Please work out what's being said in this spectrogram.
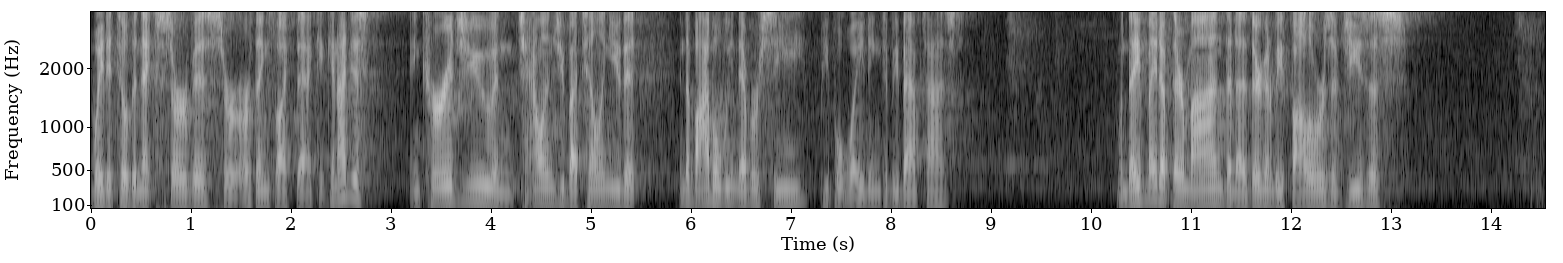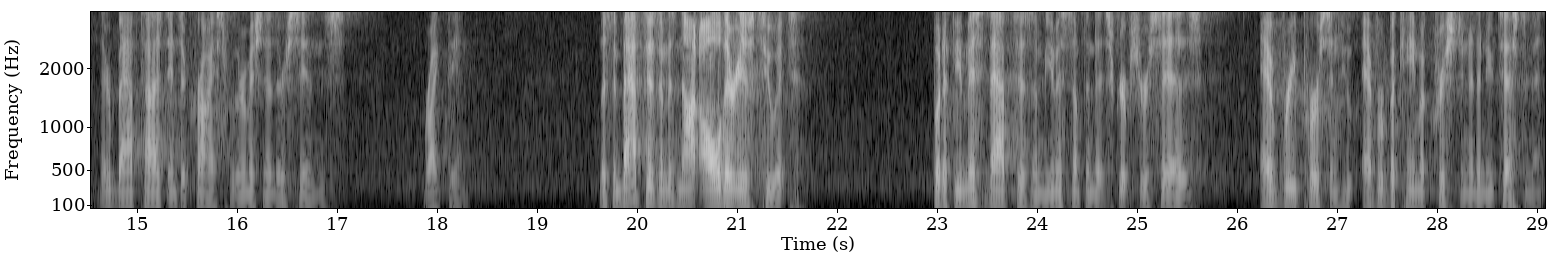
waited till the next service, or, or things like that. Can I just encourage you and challenge you by telling you that in the Bible we never see people waiting to be baptized? When they've made up their mind that uh, they're going to be followers of Jesus, they're baptized into Christ for the remission of their sins right then. Listen, baptism is not all there is to it. But if you miss baptism, you miss something that Scripture says every person who ever became a Christian in the New Testament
